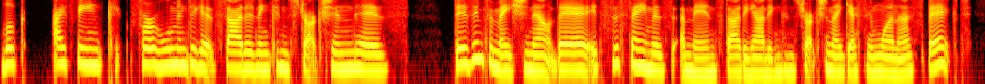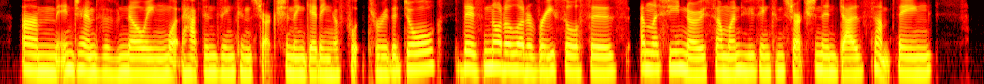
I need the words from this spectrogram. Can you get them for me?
Look, I think for a woman to get started in construction, there's there's information out there. It's the same as a man starting out in construction, I guess, in one aspect. Um, in terms of knowing what happens in construction and getting a foot through the door. There's not a lot of resources unless you know someone who's in construction and does something,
